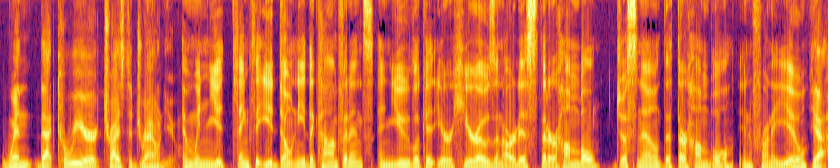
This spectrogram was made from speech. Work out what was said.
when that career tries to drown you. And when you think that you don't need the confidence and you look at your heroes and artists that are humble, just know that they're humble in front of you. Yeah.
